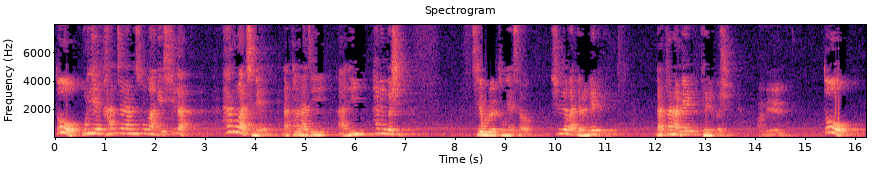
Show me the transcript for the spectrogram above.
또 우리의 간절한 소망의 씨가 하루아침에 나타나지 아니하는 것입니다. 세월을 통해서 신령한 열매들이 나타나게 되는 것입니다. 아멘. 또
